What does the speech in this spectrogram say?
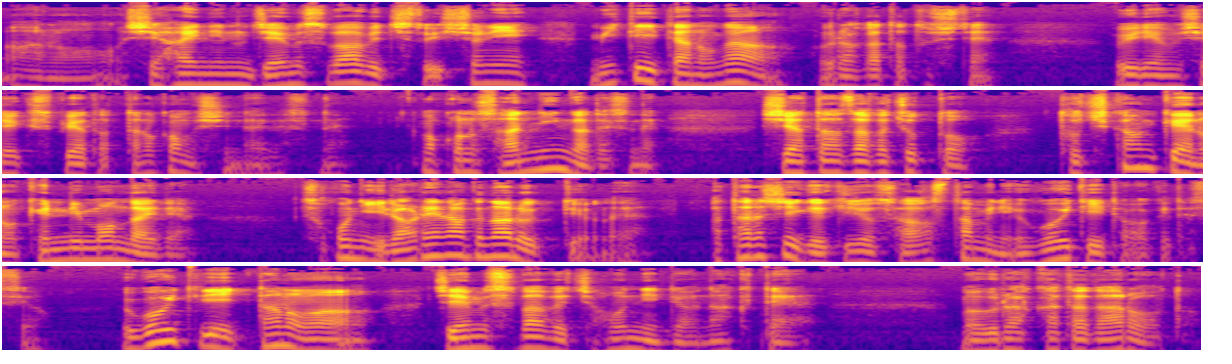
あの、支配人のジェームス・バーベッジと一緒に見ていたのが裏方として、ウィリアム・シェイクスピアだったのかもしれないですね。まあ、この3人がですね、シアター座がちょっと土地関係の権利問題で、そこにいられなくなるっていうね、新しい劇場を探すために動いていたわけですよ。動いていったのは、ジェームス・バーベッジ本人ではなくて、まあ、裏方だろうと。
